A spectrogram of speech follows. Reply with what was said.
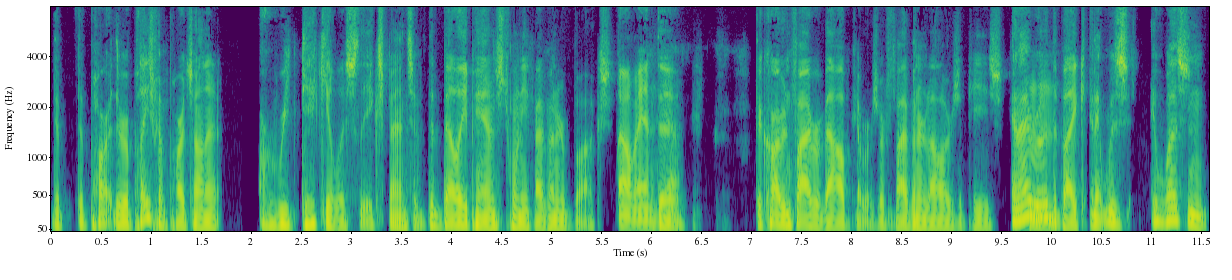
the, the part, the replacement parts on it are ridiculously expensive. The belly pan's 2,500 bucks. Oh man. The, yeah. the carbon fiber valve covers are $500 a piece. And I rode Mhm. the bike and it was, it wasn't,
